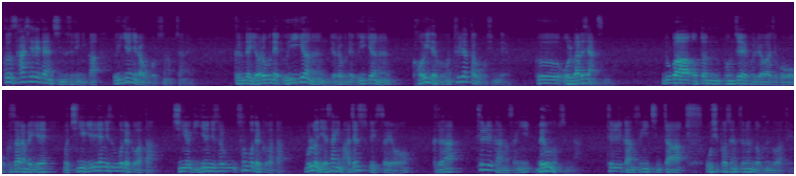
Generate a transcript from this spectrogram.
그건 사실에 대한 진술이니까 의견이라고 볼 수는 없잖아요. 그런데 여러분의 의견은, 여러분의 의견은 거의 대부분 틀렸다고 보시면 돼요. 그 올바르지 않습니다. 누가 어떤 범죄에 걸려가지고 그 사람에게 뭐 징역 1년이 선고될 것 같다. 징역 2년이 선고될 것 같다. 물론 예상이 맞을 수도 있어요. 그러나 틀릴 가능성이 매우 높습니다. 틀릴 가능성이 진짜 50%는 넘는 것 같아요.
